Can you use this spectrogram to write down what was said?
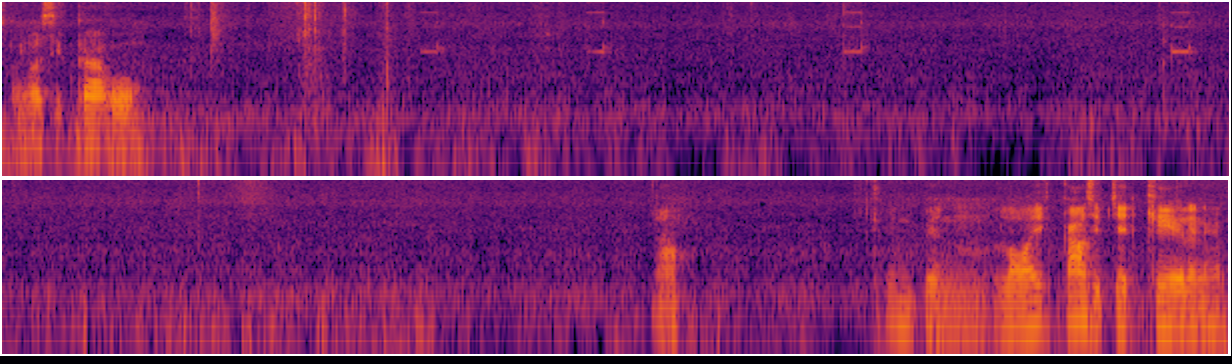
สองร้อยสิบเก้าโอห์มเอาขึ้นเป็นร้อยเก้าสิบเจ็ดเคเลยนะครับ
